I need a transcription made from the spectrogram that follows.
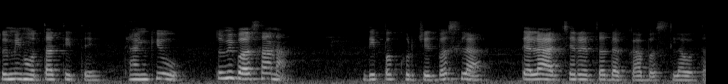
तुम्ही होतात तिथे. थँक्यू तुम्ही बसा ना. दीपक खुर्चीत बसला. त्याला आश्चर्याचा धक्का बसला होता.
